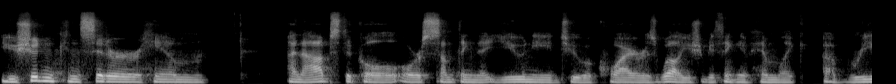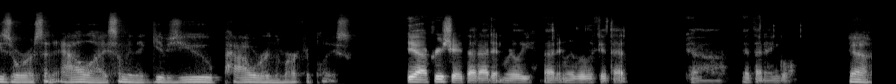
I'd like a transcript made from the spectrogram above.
you shouldn't consider him an obstacle or something that you need to acquire as well. You should be thinking of him like a resource, an ally, something that gives you power in the marketplace. Yeah, I appreciate that. I didn't really, I didn't really look at that, uh, at that angle. Yeah,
